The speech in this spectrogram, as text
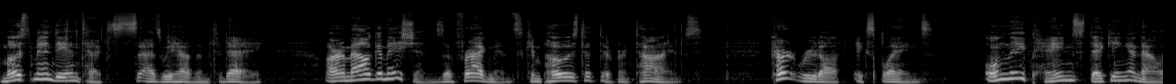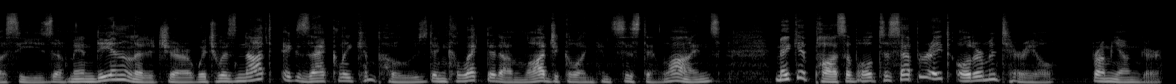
Most Mandean texts, as we have them today, are amalgamations of fragments composed at different times. Kurt Rudolph explains, only painstaking analyses of Mandean literature which was not exactly composed and collected on logical and consistent lines make it possible to separate older material from younger.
